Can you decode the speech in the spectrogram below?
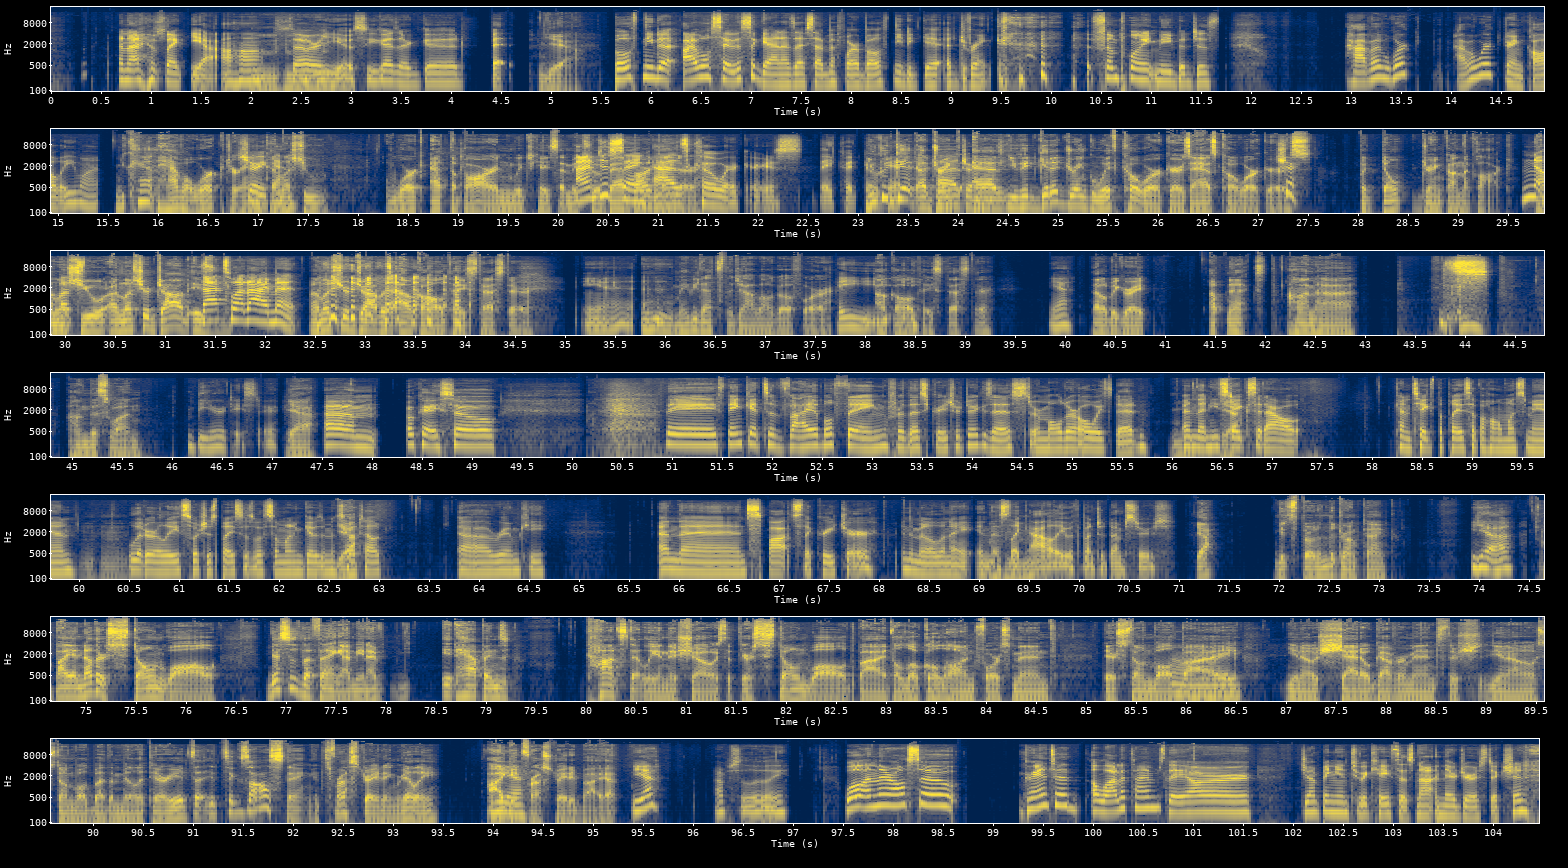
And I was like, yeah, uh huh. So are Mhm. you. So you guys are good fit. Yeah. Both need to i will say this again as i've said before both need to get a drink at some point need to just have a work have a work drink call it what you want You can't have a work drink Sure you unless you work at the bar, in which case that makes I'm you a just bad saying, bartender. as coworkers, they could. Go you could get, a drink, drink. as you could get a drink with coworkers as coworkers. Sure. But don't drink on the clock. No, unless you unless your job is That's what I meant. unless your job is alcohol taste tester. Yeah. Ooh, maybe that's the job I'll go for. Hey. Alcohol taste tester. Yeah. That'll be great. Up next on uh on this one. Beer taster. Yeah. Um. Okay. So they think it's a viable thing for this creature to exist, or Mulder always did, and then he Yeah. stakes it out. Kind of takes the place of a homeless man. Mhm. Literally switches places with someone and gives him his Yeah. hotel uh, room key, and then spots the creature in the middle of the night in this like Mhm. alley with a bunch of dumpsters. Yeah. Gets thrown in the drunk tank. Yeah. by another stone wall. This is the thing. I mean, I've it happens constantly in this show is that they're stonewalled by the local law enforcement. They're stonewalled Oh, by you know shadow governments. They're sh- you know stonewalled by the military. It's it's exhausting. It's frustrating, really. I Yeah. get frustrated by it. Yeah, absolutely. Well, and they're also, granted, a lot of times they are jumping into a case that's not in their jurisdiction.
